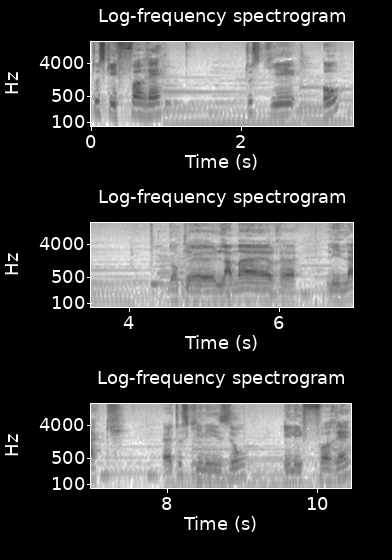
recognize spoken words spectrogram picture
tout ce qui est forêt, tout ce qui est eau, donc euh, la mer, euh, les lacs, tout ce qui est les eaux et les forêts,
